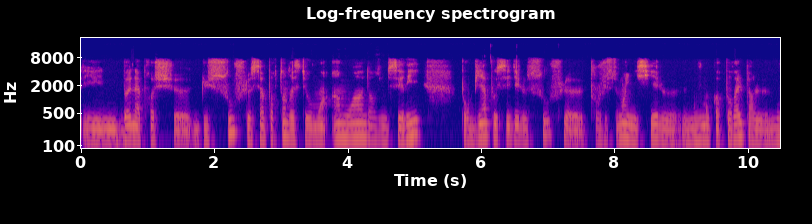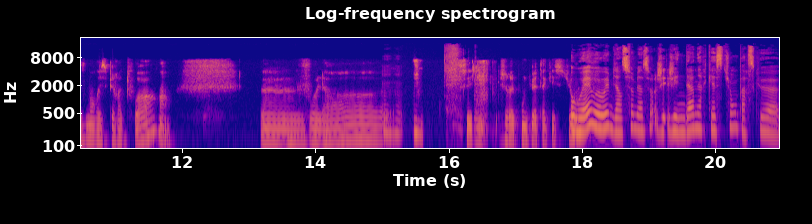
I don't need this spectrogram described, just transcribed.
et une bonne approche du souffle, c'est important de rester au moins un mois dans une série pour bien posséder le souffle, pour justement initier le, mouvement corporel par le mouvement respiratoire. voilà. Mhm. J'ai répondu à ta question. Oui, oui, oui, bien sûr, bien sûr. J'ai une dernière question parce que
